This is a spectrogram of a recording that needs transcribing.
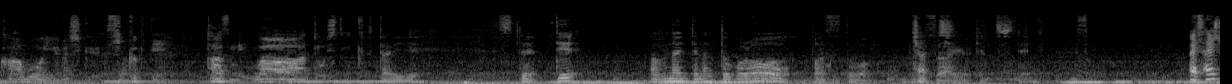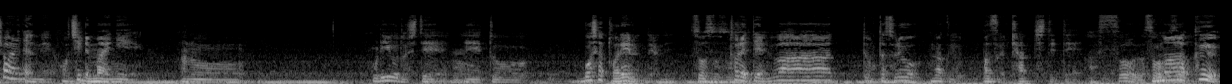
カーボーイよろしく引っ掛けてターズンでうわーって押していく。二人で。そしてで危ないってなったところをバズとキャッチ。バズアイがキャッチして。あれ最初はあれだよね。落ちる前にあのー降りようとして、うん。えっ、と帽子が取れるんだよね。そうそうそう取れてうわーって思ったらそれをうまくバズがキャッチしてて。あそうだそうだうまく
